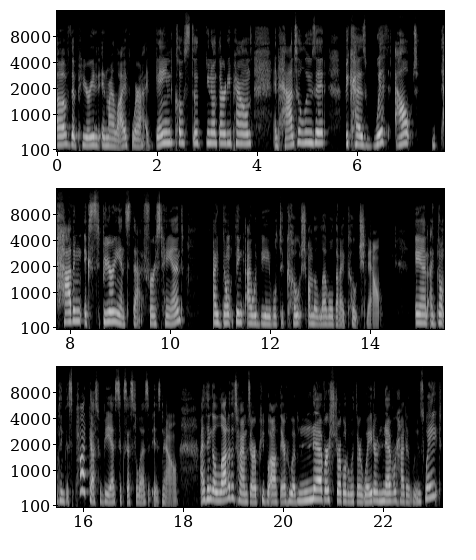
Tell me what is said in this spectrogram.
of the period in my life where I had gained close to, you know, 30 pounds and had to lose it because without having experienced that firsthand, I don't think I would be able to coach on the level that I coach now. And I don't think this podcast would be as successful as it is now. I think a lot of the times there are people out there who have never struggled with their weight or never had to lose weight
